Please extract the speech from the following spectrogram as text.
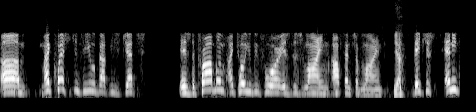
Um, my question to you about these Jets is the problem I told you before is this line, offensive line. Yeah. They just any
